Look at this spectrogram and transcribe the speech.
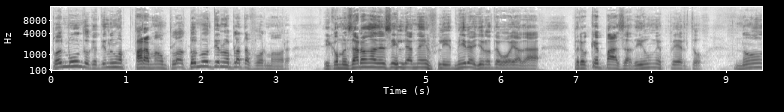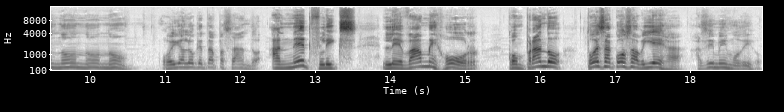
todo el mundo que tiene una Paramount Plus, todo el mundo tiene una plataforma ahora. Y comenzaron a decirle a Netflix, mira, yo no te voy a dar. Pero ¿qué pasa? Dijo un experto, no, no, no, no. Oigan lo que está pasando. A Netflix le va mejor comprando toda esa cosa vieja, así mismo dijo.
